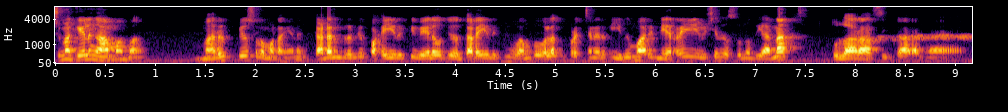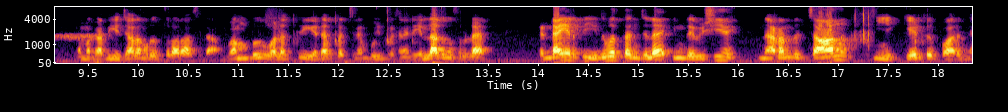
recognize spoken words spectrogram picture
சும்மா கேளுங்க. ஆமாமா மறுப்பே சொல்ல மாட்டாங்க. எனக்கு கடன் இருக்கு பகை இருக்கு வேலை உத்தியோக தடை இருக்கு வம்பு வழக்கு பிரச்சனை இருக்கு. இது மாதிரி நிறைய விஷயத்த சொன்னது யாருன்னா துளாராசிக்காரங்க. நமக்கு அதிக ஜாதகம் கொடுத்து துளாராசி தான் வம்பு வழக்கு இட பிரச்சனை புய் பிரச்சனை இது எல்லாத்துக்கும் சொல்ல ரெண்டாயிரத்தி இருபத்தஞ்சுல இந்த விஷயம் நடந்துச்சான்னு நீங்க கேட்டு பாருங்க.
